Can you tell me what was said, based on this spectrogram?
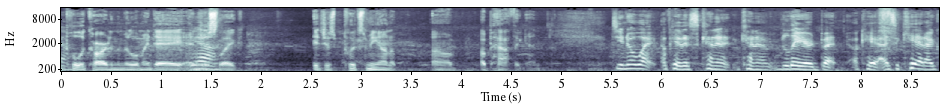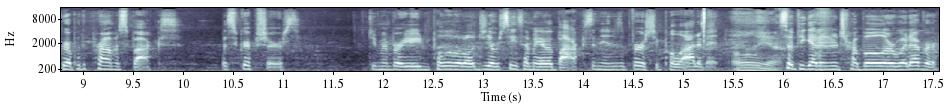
Yeah. pull a card in the middle of my day and Yeah. just like it just puts me on a uh, a path again Do you know what? Okay, this kind of kind of layered, but okay. As a kid, I grew up with a promise box with scriptures. Do you remember you'd pull a little? Did you ever see somebody have a box and there's a verse you pull out of it? Oh, yeah. So if you get into trouble or whatever,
